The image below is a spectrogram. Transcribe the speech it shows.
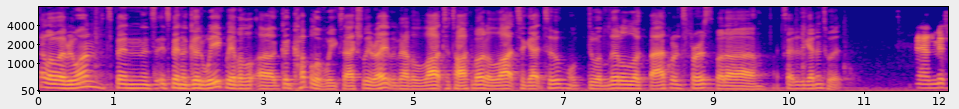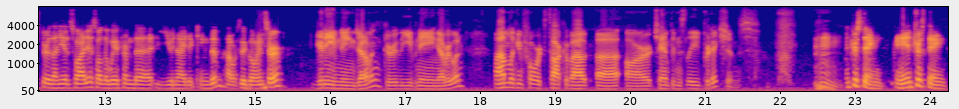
Hello, everyone. It's been it's, it's been a good week. We have a, a, good couple of weeks, actually, right? We have a lot to talk about, a lot to get to. We'll do a little look backwards first, but uh, excited to get into it. And Mr. Daniel Suarez, all the way from the United Kingdom. How's it going, sir? Good evening, gentlemen. Good evening, everyone. I'm looking forward to talk about uh, our Champions League predictions. interesting, interesting.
